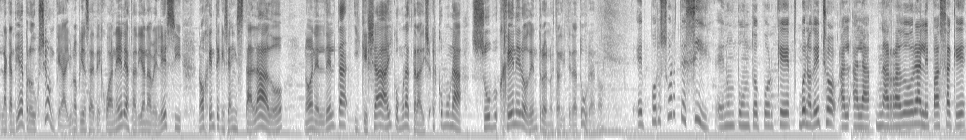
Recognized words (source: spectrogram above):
la cantidad de producción que hay. Uno piensa desde Juan L. hasta Diana Velesi, ¿no? gente que se ha instalado ¿no? en el Delta y que ya hay como una tradición, es como una subgénero dentro de nuestra literatura, ¿no? Eh, por suerte sí, en un punto, porque, bueno, de hecho a, la narradora le pasa que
